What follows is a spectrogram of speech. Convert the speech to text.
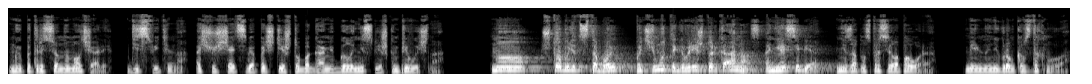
Мы потрясенно молчали. Действительно, ощущать себя почти что богами было не слишком привычно. «Но что будет с тобой? Почему ты говоришь только о нас, а не о себе?» Внезапно спросила Паора. Мельна негромко вздохнула.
